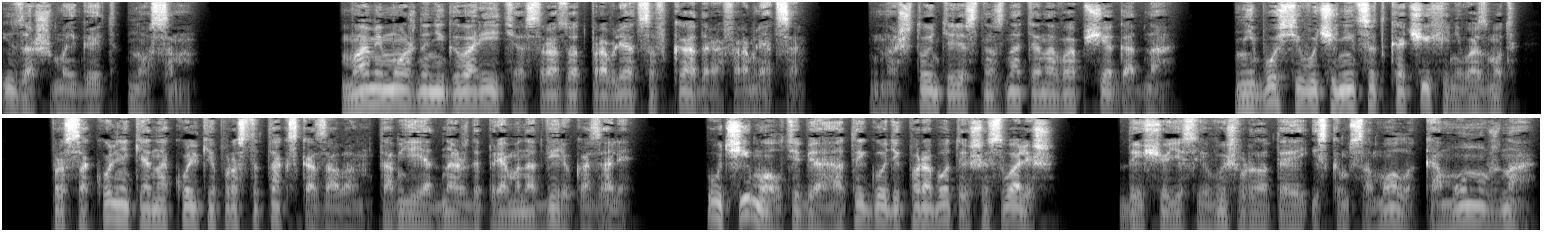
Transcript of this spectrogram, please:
И зашмыгает носом. Маме можно не говорить, а сразу отправляться в кадр оформляться. На что, интересно знать, она вообще годна? Небось в ученицы ткачихи не возьмут. Про сокольники она Кольке просто так сказала. Там ей однажды прямо на дверь указали. Учи, мол, тебя, а ты годик поработаешь и свалишь. Да еще если вышвырнутая из комсомола, кому нужна?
